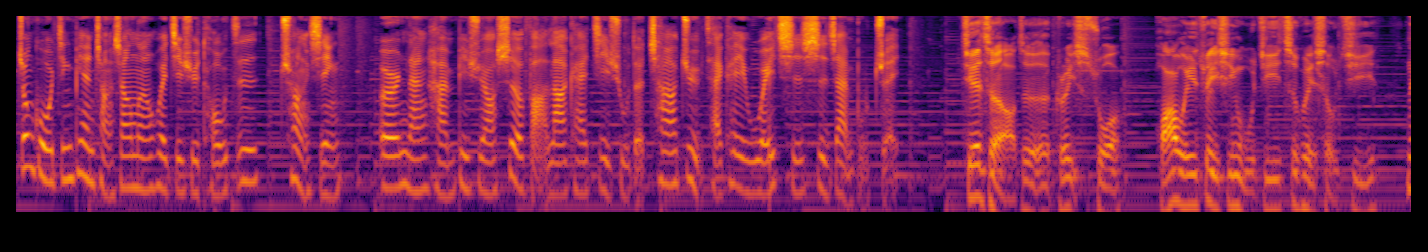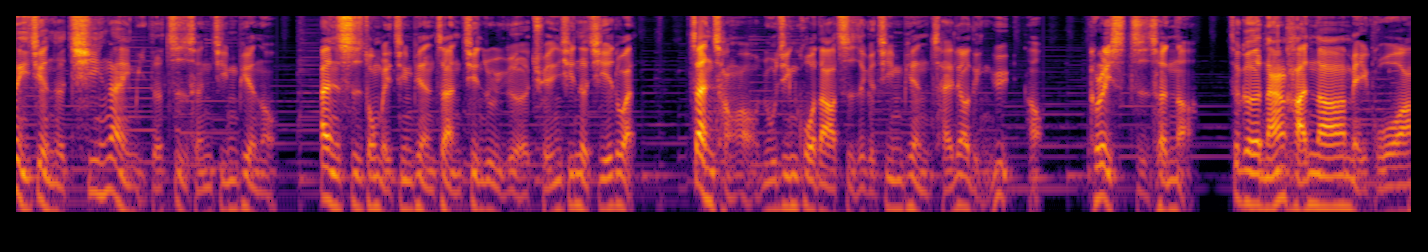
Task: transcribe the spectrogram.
中国晶片厂商呢，会继续投资创新，而南韩必须要设法拉开技术的差距，才可以维持市占不坠。接着啊，这 Chris 说，华为最新五 G 智慧手机内建了七纳米的制程晶片哦，暗示中美晶片战进入一个全新的阶段，战场哦，如今扩大至这个晶片材料领域。好，Chris 指称呢。这个南韩啊、美国啊、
